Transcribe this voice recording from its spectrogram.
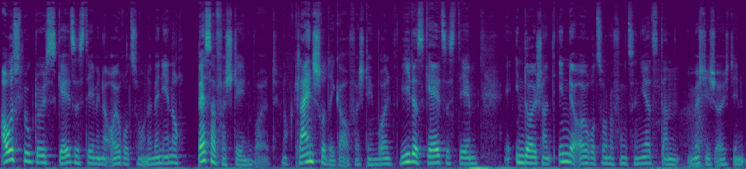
Ausflug durchs Geldsystem in der Eurozone. Wenn ihr noch besser verstehen wollt, noch kleinschrittiger auch verstehen wollt, wie das Geldsystem in Deutschland in der Eurozone funktioniert, dann möchte ich euch den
